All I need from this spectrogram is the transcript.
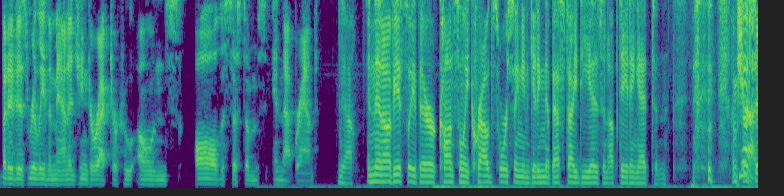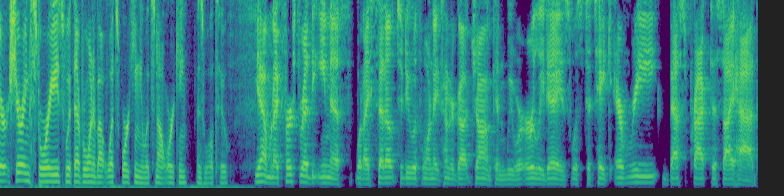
But it is really the managing director who owns all the systems in that brand. Yeah. And then obviously they're constantly crowdsourcing and getting the best ideas and updating it. And I'm sure yeah. sharing stories with everyone about what's working and what's not working as well, too. Yeah. When I first read the E Myth, what I set out to do with 1 800 Got Junk, and we were early days, was to take every best practice I had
